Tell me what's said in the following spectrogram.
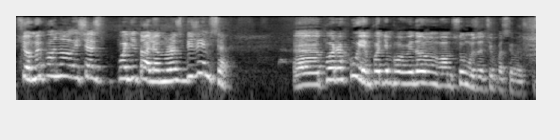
Все, ми погнали, зараз по деталям розбіжимося. Е, порахуємо, потім повідомимо вам суму за цю посилочку.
